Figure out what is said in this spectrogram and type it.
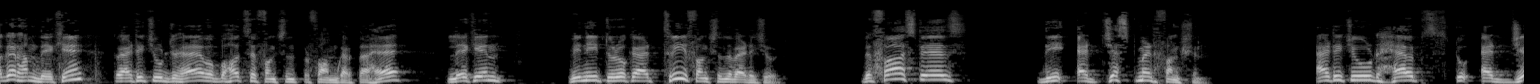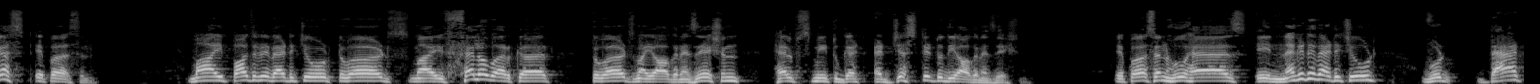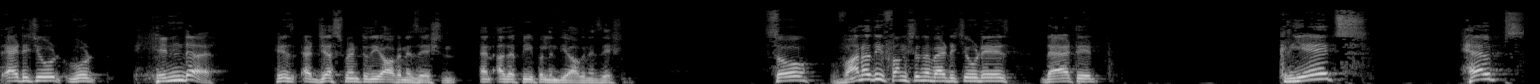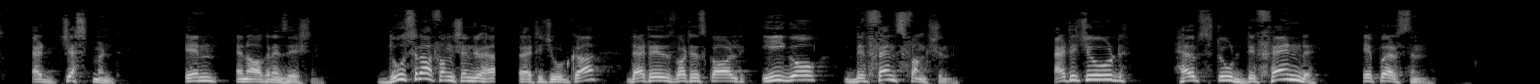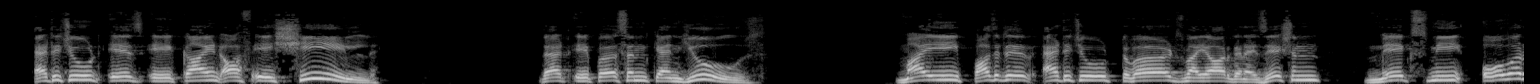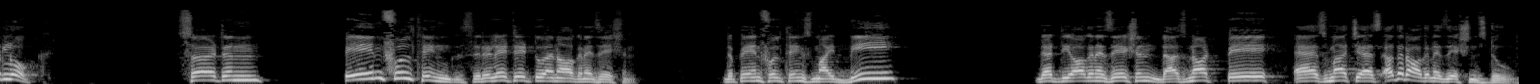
اگر ہم دیکھیں تو ایٹیچیوڈ جو ہے وہ بہت سے فنکشن پرفارم کرتا ہے لیکن we need to look at three functions of attitude. The first is the adjustment function. Attitude helps to adjust a person. My positive attitude towards my fellow worker, towards my organization, helps me to get adjusted to the organization. A person who has a negative attitude, that attitude would hinder his adjustment to the organization. Other people in the organization so one of the function of ایٹیچیوڈ is that it creates helps adjustment N N organisation دوسرا function جو ہے ایٹیچیوڈ کا that is what is called ego defence function ایٹیچیوڈ helps to defend a person ایٹیچیوڈ is a kind of a shield that a person can use my positive attitude towards my organization makes me overlook certain painful things related to an organization. The painful things might be that the organization does not pay as much as other organizations do.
